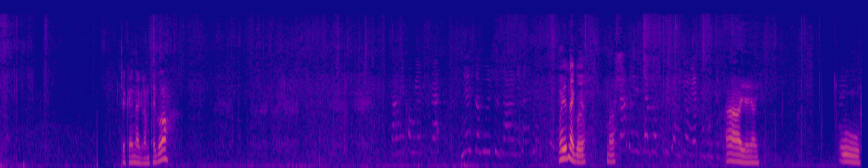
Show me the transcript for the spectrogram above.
Tam nie pomieszczę. Nie jest tam był jeszcze zdalnie, tam jest jeden. No jednego je- masz. Ajajaj. Uff,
